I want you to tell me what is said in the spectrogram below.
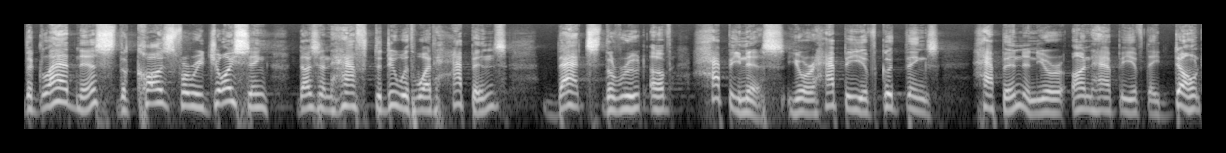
The gladness, the cause for rejoicing, doesn't have to do with what happens. That's the root of happiness. You're happy if good things happen and you're unhappy if they don't.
